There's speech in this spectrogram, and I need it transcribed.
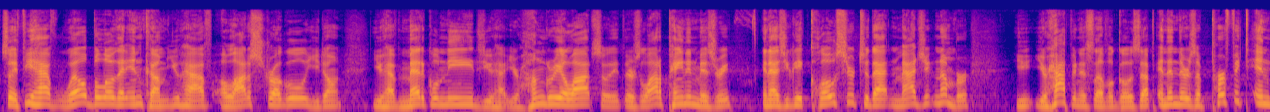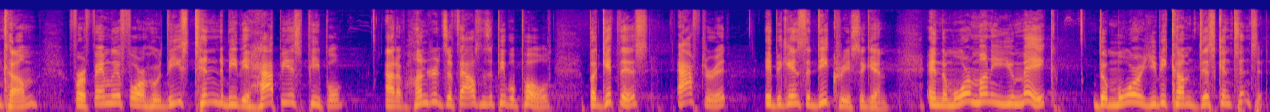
So if you have well below that income, you have a lot of struggle, you don't you have medical needs, you have, you're hungry a lot, so there's a lot of pain and misery. And as you get closer to that magic number, you, your happiness level goes up. And then there's a perfect income for a family of four who these tend to be the happiest people out of hundreds of thousands of people polled. But get this, after it, it begins to decrease again. And the more money you make, the more you become discontented.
